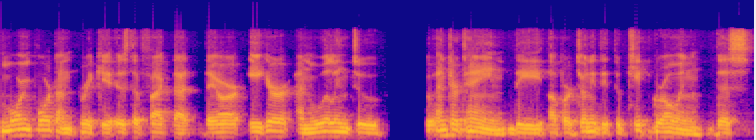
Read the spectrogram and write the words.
more important, Ricky, is the fact that they are eager and willing to, to entertain the opportunity to keep growing this,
